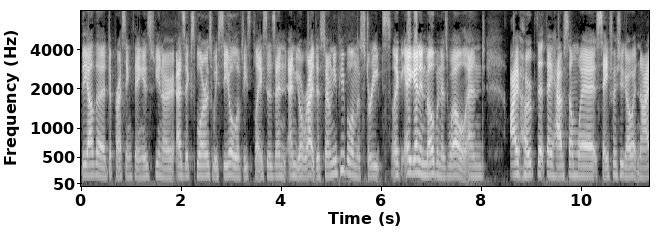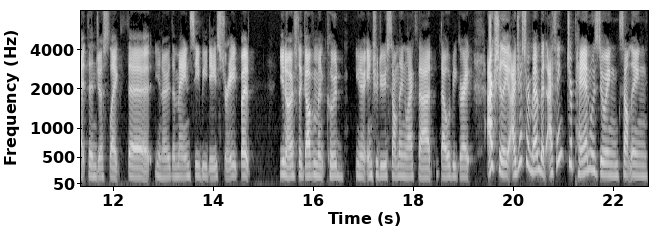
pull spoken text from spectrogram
the other depressing thing is, you know, as explorers we see all of these places and and you're right, there's so many people on the streets. Like again in Melbourne as well and I hope that they have somewhere safer to go at night than just like the, you know, the main CBD street, but you know, if the government could you know introduce something like that that would be great actually i just remembered i think japan was doing something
